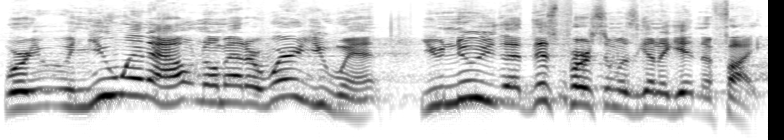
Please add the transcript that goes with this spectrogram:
where when you went out, no matter where you went, you knew that this person was gonna get in a fight,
